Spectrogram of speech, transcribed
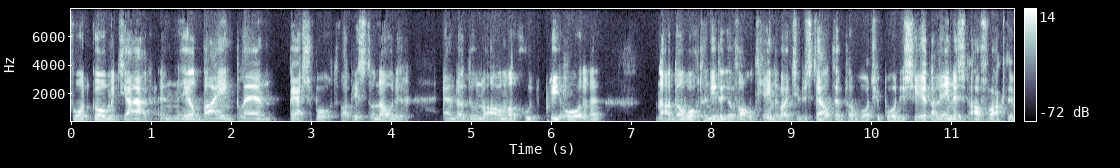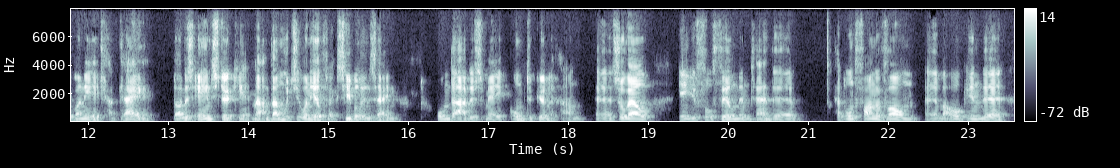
voor het komend jaar een heel buying plan per sport. Wat is er nodig? En dat doen we allemaal goed pre-orderen. Nou, dan wordt in ieder geval hetgene wat je besteld hebt, dat wordt geproduceerd. Alleen is het afwachten wanneer je het gaat krijgen. Dat is één stukje. Nou, daar moet je gewoon heel flexibel in zijn om daar dus mee om te kunnen gaan. Uh, zowel in je fulfillment, hè, de, het ontvangen van, uh, maar ook in de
